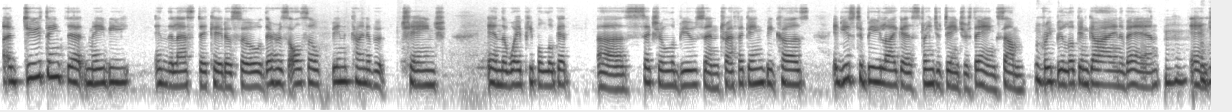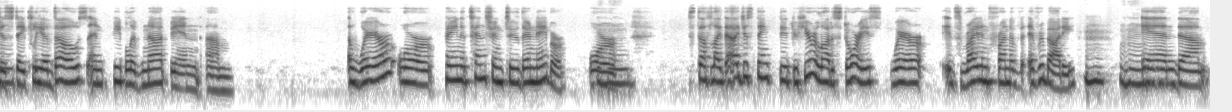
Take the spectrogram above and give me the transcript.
Uh, do you think that maybe in the last decade or so, there has also been kind of a change in the way people look at uh, sexual abuse and trafficking because it used to be like a stranger danger thing some mm-hmm. creepy looking guy in a van mm-hmm. and mm-hmm. just stay clear of those and people have not been um, aware or paying attention to their neighbor or mm-hmm. stuff like that i just think that you hear a lot of stories where it's right in front of everybody, mm-hmm. Mm-hmm. and um,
